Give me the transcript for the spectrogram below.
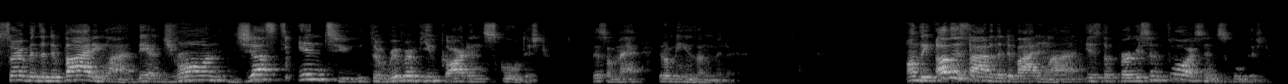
serve as a dividing line. They are drawn just into the Riverview Gardens School District. This will matter. It'll mean in a minute. On the other side of the dividing line is the Ferguson Florissant School District.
